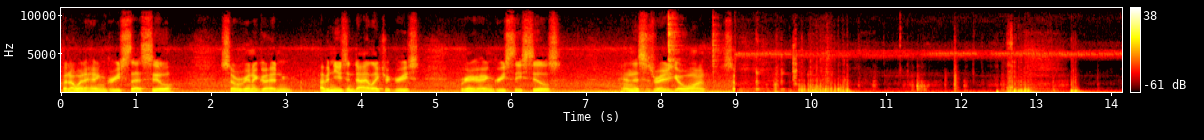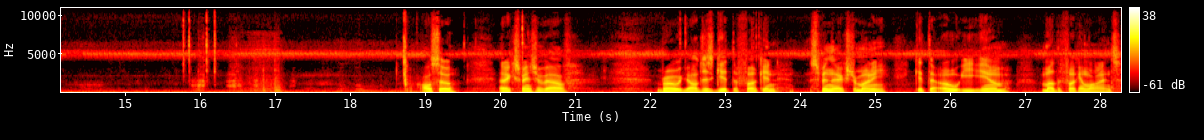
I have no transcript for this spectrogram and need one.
but I went ahead and greased that seal. So we're gonna go ahead and, I've been using dielectric grease. We're gonna go ahead and grease these seals and this is ready to go on. So also that expansion valve bro y'all just get the fucking spend the extra money get the OEM motherfucking lines.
